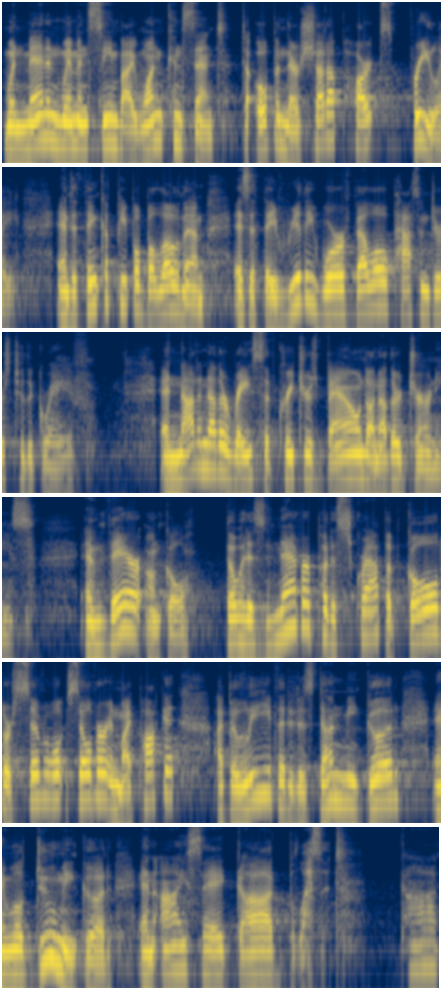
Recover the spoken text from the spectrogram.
when men and women seem by one consent to open their shut up hearts freely and to think of people below them as if they really were fellow passengers to the grave, and not another race of creatures bound on other journeys. And there, uncle, though it has never put a scrap of gold or silver in my pocket, I believe that it has done me good and will do me good. And I say, God bless it. God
